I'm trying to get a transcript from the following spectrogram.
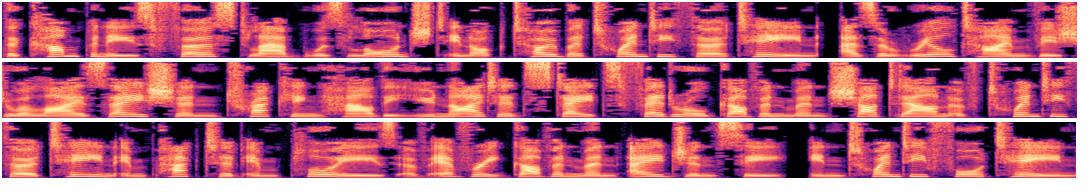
The company's first lab was launched in October 2013 as a real-time visualization tracking how the United States federal government shutdown of 2013 impacted employees of every government agency. In 2014,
